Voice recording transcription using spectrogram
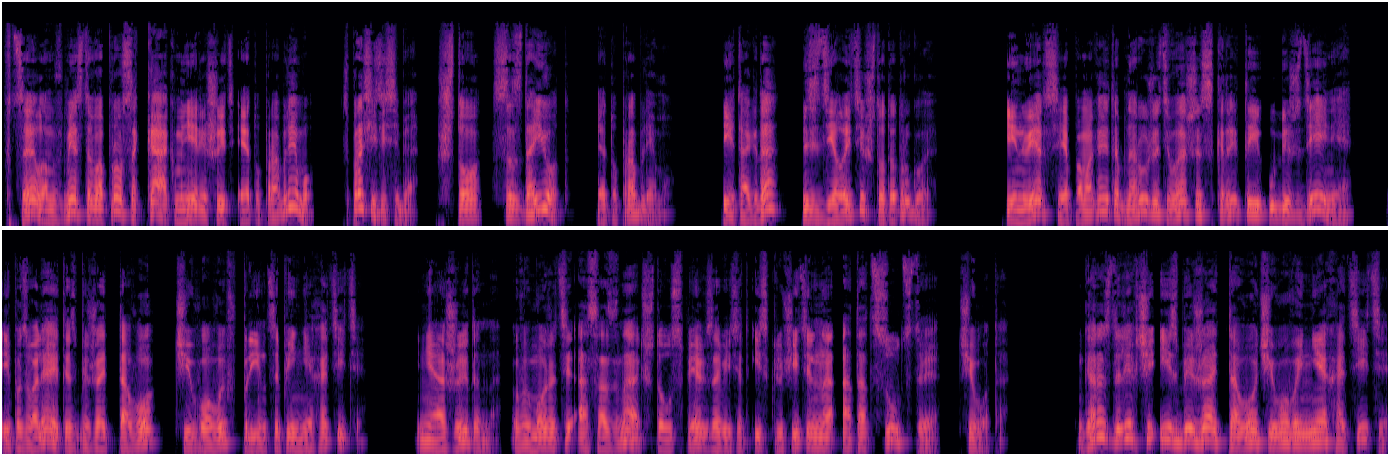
В целом, вместо вопроса «как мне решить эту проблему», спросите себя, что создает эту проблему? И тогда сделайте что-то другое. Инверсия помогает обнаружить ваши скрытые убеждения и позволяет избежать того, чего вы в принципе не хотите. Неожиданно вы можете осознать, что успех зависит исключительно от отсутствия чего-то. Гораздо легче избежать того, чего вы не хотите,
